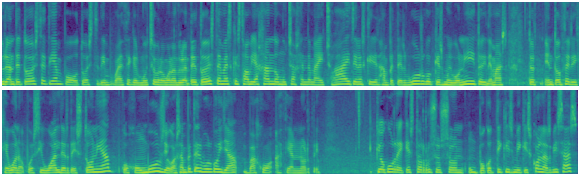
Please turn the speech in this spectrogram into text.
Durante todo este tiempo, todo este tiempo parece que es mucho, pero bueno, durante todo este mes que he estado viajando, mucha gente me ha dicho, ay, tienes que ir a San Petersburgo, que es muy bonito y demás. Entonces dije, bueno, pues igual desde Estonia cojo un bus, llego a San Petersburgo y ya bajo hacia el norte. ¿Qué ocurre? Que estos rusos son un poco tiquismiquis con las visas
